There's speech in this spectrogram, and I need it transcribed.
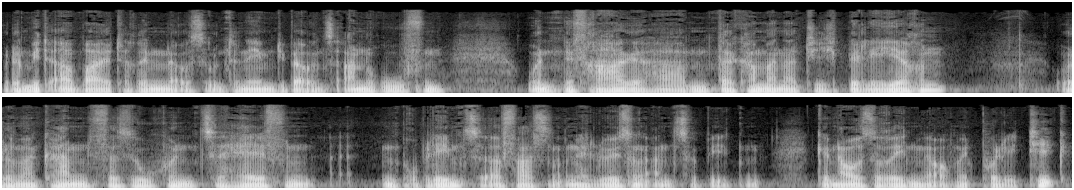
oder Mitarbeiterinnen aus Unternehmen, die bei uns anrufen und eine Frage haben. Da kann man natürlich belehren oder man kann versuchen zu helfen, ein Problem zu erfassen und eine Lösung anzubieten. Genauso reden wir auch mit Politik.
